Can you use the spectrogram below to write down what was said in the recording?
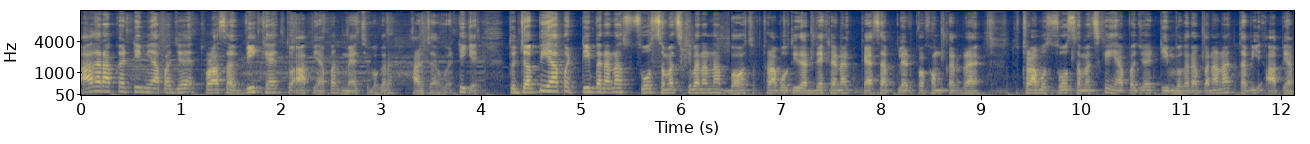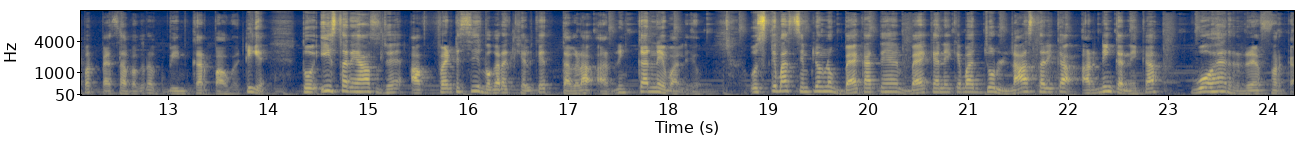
अगर आपका टीम यहाँ पर जो है थोड़ा सा वीक है तो आप यहाँ पर मैच वगैरह हार जाओगे, ठीक है? तो जब भी यहाँ पर टीम बनाना, सोच समझ के बनाना, बहुत थोड़ा बहुत इधर देख लेना कैसा प्लेयर परफॉर्म कर रहा है। तो थोड़ा बहुत सोच समझ के यहाँ पर जो है टीम वगैरह बनाना, तभी आप यहाँ पर पैसा वगैरह विन कर पाओगे, ठीक है? तो इस तरह यहाँ से जो है आप फैंटेसी वगैरह खेल के तगड़ा अर्निंग करने वाले हो। उसके बाद सिंपली हम लोग बैक आते हैं। बैक आने के बाद जो लास्ट तरीका अर्निंग करने का, वो है रेफर का।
